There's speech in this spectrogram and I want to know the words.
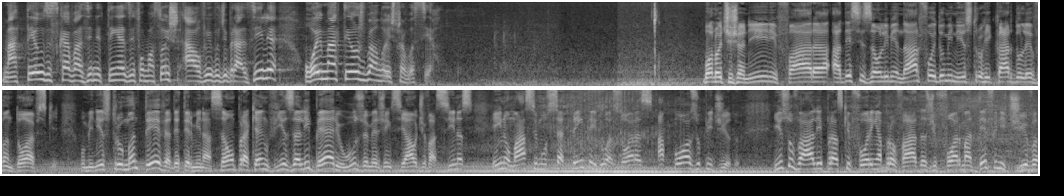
Matheus Scavazini tem as informações ao vivo de Brasília. Oi, Matheus, boa noite para você. Boa noite, Janine. Fara. A decisão liminar foi do ministro Ricardo Lewandowski. O ministro manteve a determinação para que a Anvisa libere o uso emergencial de vacinas em no máximo 72 horas após o pedido. Isso vale para as que forem aprovadas de forma definitiva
